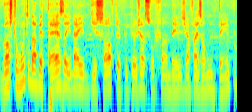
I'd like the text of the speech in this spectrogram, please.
Gosto muito da Bethesda e da id Software porque eu já sou fã deles já faz algum tempo.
